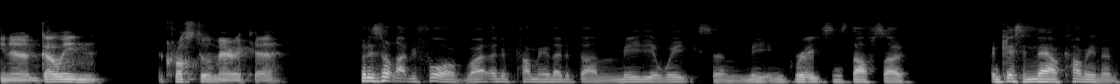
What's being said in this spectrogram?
You know, going across to America. But it's not like before, right? They'd have come here, they'd have done media weeks and meet and greets and stuff. So I'm guessing now coming and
